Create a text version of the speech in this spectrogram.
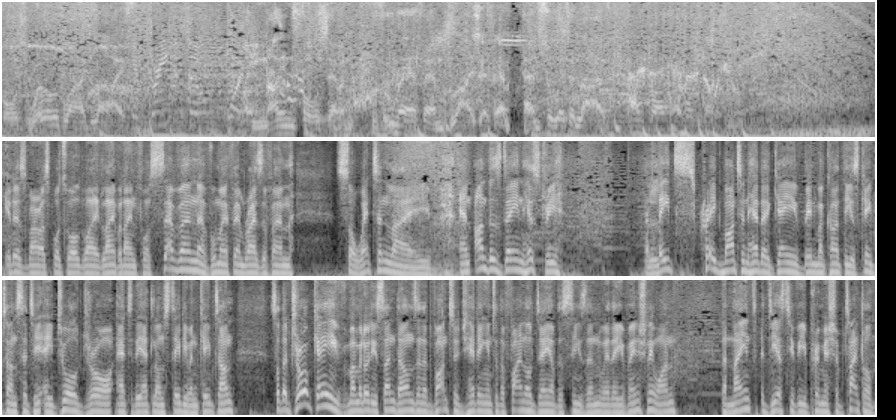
Sports Worldwide Live In three, two, one. on 947 Vuma FM, Rise FM, and Sowetan Live. Hashtag MSW. It is Mara Sports Worldwide live at 947, Vuma FM, Rise FM, Sowetan Live. And on this day in history, a late Craig Martin header gave Benny McCarthy's Cape Town City a 12 draw at the Athlone Stadium in Cape Town. So the draw gave Mamelodi Sundowns an advantage heading into the final day of the season, where they eventually won the ninth DSTV Premiership title.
